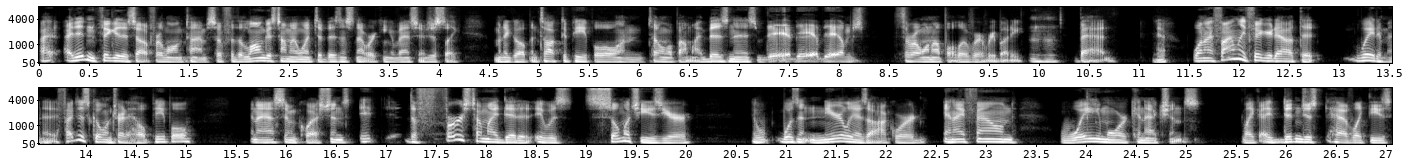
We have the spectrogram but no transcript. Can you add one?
I, I didn't figure this out for a long time so for the longest time i went to business networking events and just like i'm going to go up and talk to people and tell them about my business blah, blah, blah. i'm just throwing up all over everybody Mm-hmm. bad. Yeah. When I finally figured out that, wait a minute, if I just go and try to help people and I ask them questions, it the first time I did it, it was so much easier It wasn't nearly as awkward. And I found way more connections. Like I didn't just have like these,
